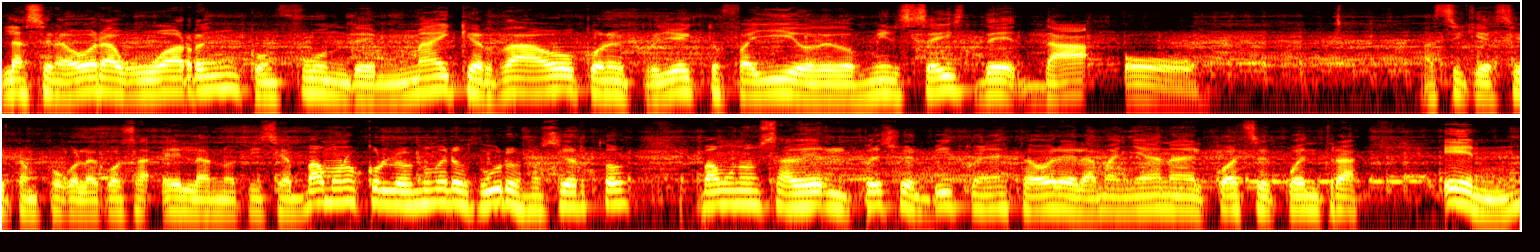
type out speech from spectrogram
La senadora Warren confunde MakerDAO con el proyecto fallido de 2006 de DAO. Así que cierta un poco la cosa en las noticias. Vámonos con los números duros, ¿no es cierto? Vámonos a ver el precio del Bitcoin a esta hora de la mañana, el cual se encuentra en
